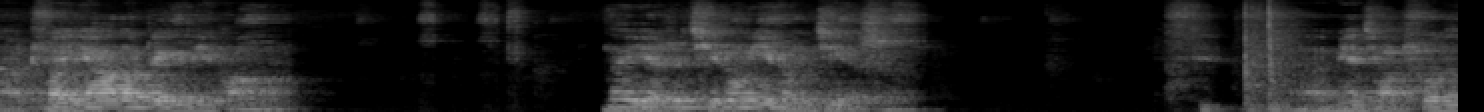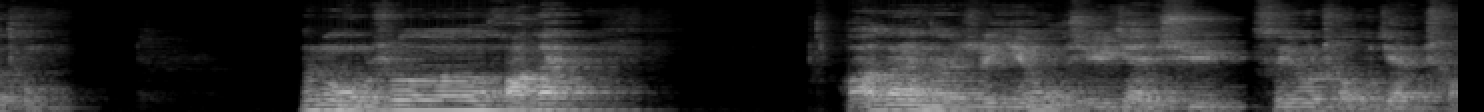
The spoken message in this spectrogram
啊串压到这个地方，那也是其中一种解释。呃，勉强说得通。那么我们说华盖，华盖呢是寅午戌见戌，巳酉丑见丑，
